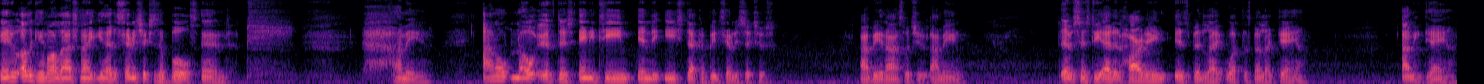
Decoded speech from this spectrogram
And the other game on last night, you had the 76ers and Bulls, and I mean, I don't know if there's any team in the East that can beat the 76ers. I'm being honest with you. I mean, ever since they added Harden, it's been like, what? It's been like, damn. I mean, damn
